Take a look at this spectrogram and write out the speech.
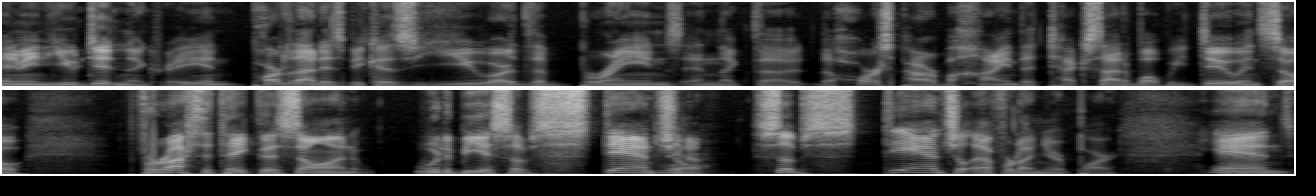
I mean, you didn't agree, and part of that is because you are the brains and like the the horsepower behind the tech side of what we do, and so for us to take this on would it be a substantial, Yeah. substantial effort on your part, Yeah. and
